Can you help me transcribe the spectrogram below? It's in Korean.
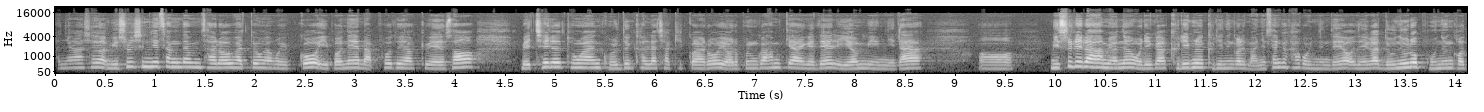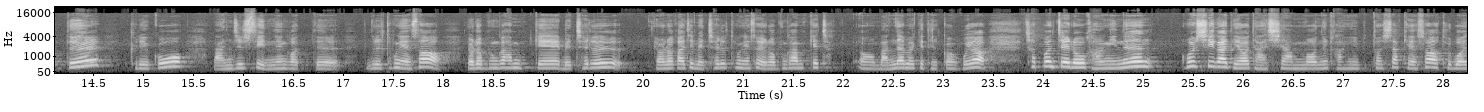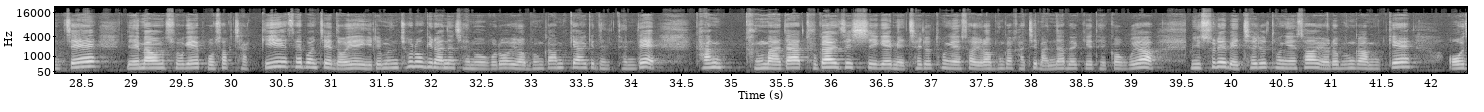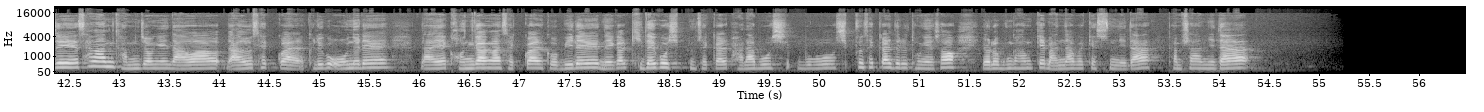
안녕하세요. 미술심리 상담사로 활동하고 있고 이번에 마포대학교에서 매체를 통한 골든칼라 찾기과로 여러분과 함께하게 될 이현미입니다. 어, 미술이라 하면은 우리가 그림을 그리는 걸 많이 생각하고 있는데요. 내가 눈으로 보는 것들 그리고 만질 수 있는 것들을 통해서 여러분과 함께 매체를 여러 가지 매체를 통해서 여러분과 함께 찾- 어, 만나뵙게 될 거고요. 첫 번째로 강의는 홀씨가 되어 다시 한번 강의부터 시작해서 두 번째 내 마음속의 보석 찾기 세 번째 너의 이름은 초록이라는 제목으로 여러분과 함께 하게 될 텐데 각, 각마다 두 가지씩의 매체를 통해서 여러분과 같이 만나뵙게 될 거고요 미술의 매체를 통해서 여러분과 함께 어제의 상한 감정의 나와 나의 색깔 그리고 오늘의 나의 건강한 색깔 그 미래에 내가 기대고 싶은 색깔 바라보고 싶은 색깔들을 통해서 여러분과 함께 만나뵙겠습니다 감사합니다.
